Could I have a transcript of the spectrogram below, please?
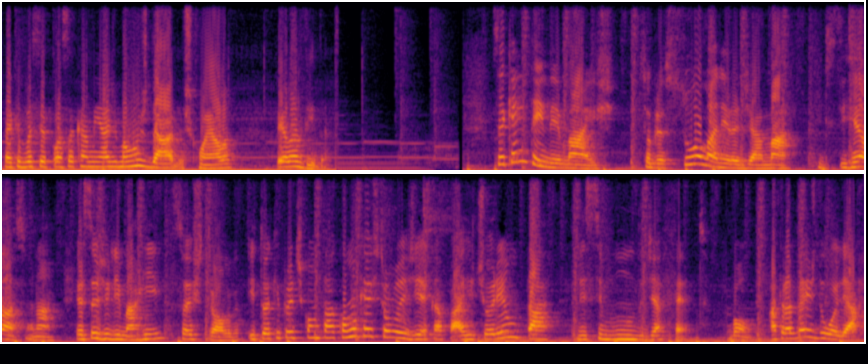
para que você possa caminhar de mãos dadas com ela pela vida. Você quer entender mais sobre a sua maneira de amar e de se relacionar? Eu sou Julie Marie, sou astróloga e estou aqui para te contar como que a astrologia é capaz de te orientar nesse mundo de afeto. Bom, através do olhar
